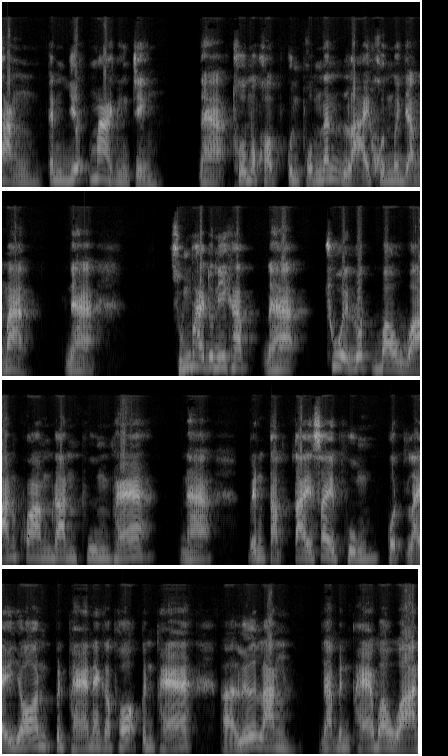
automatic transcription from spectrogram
สั่งกันเยอะมากจริงๆนะฮะโทรมาขอบคุณผมนั้นหลายคนเป็นอย่างมากนะฮะ สมุนไพรตัวนี้ครับนะฮะช่วยลดเบาหวานความดันภูมิแพ้นะฮะเป็นตับไตไส้พุงกดไหลย้อน เป็นแผลในกระเพาะเป็นแผลเอ่อเรื้อรังนะเป็นแผลเบาหวาน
